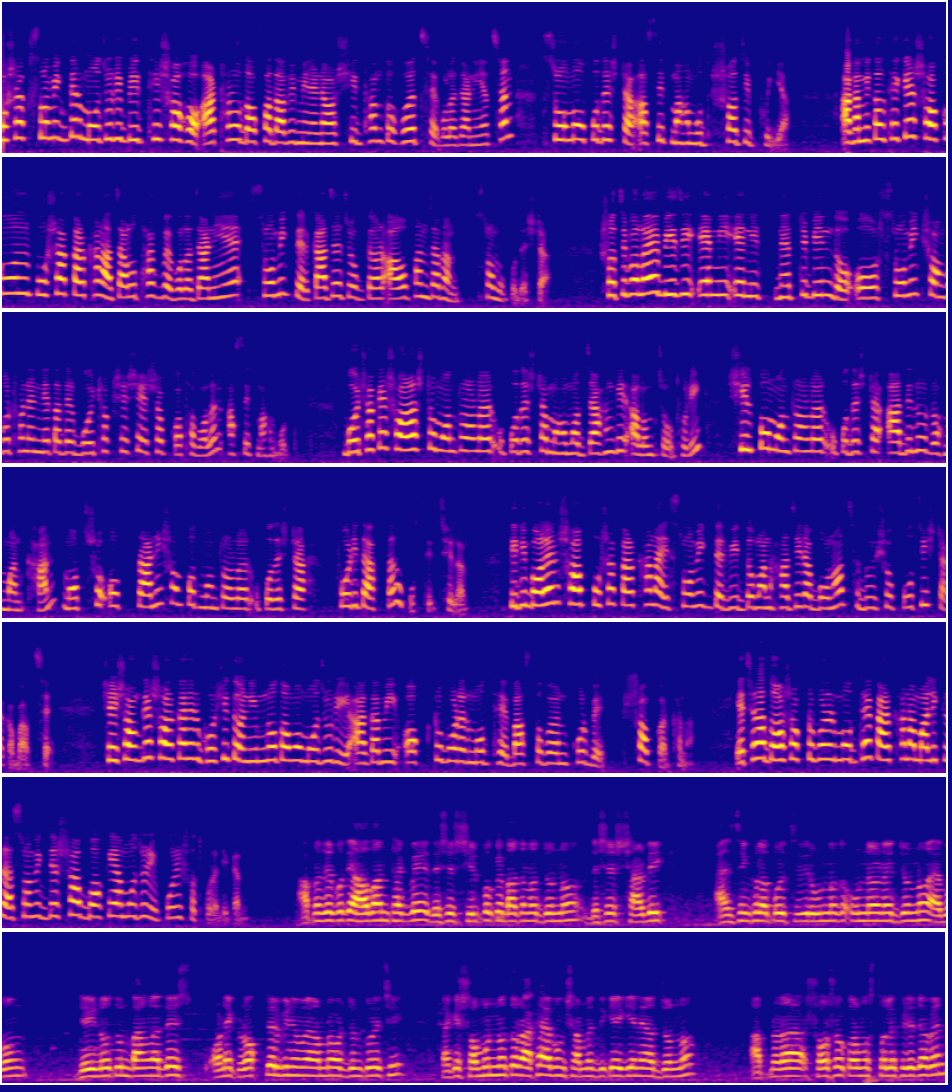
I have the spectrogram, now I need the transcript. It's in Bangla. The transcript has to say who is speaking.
Speaker 1: পোশাক শ্রমিকদের মজুরি বৃদ্ধি সহ আঠারো দফা দাবি মেনে নেওয়ার সিদ্ধান্ত হয়েছে বলে জানিয়েছেন শ্রম উপদেষ্টা আসিফ মাহমুদ সজীব ভুইয়া। আগামীকাল থেকে সকল পোশাক কারখানা চালু থাকবে বলে জানিয়ে শ্রমিকদের কাজে যোগ দেওয়ার আহ্বান জানান শ্রম উপদেষ্টা। সচিবালয়ে বিজিএমইএ নেতৃবৃন্দ ও শ্রমিক সংগঠনের নেতাদের বৈঠক শেষে এসব কথা বলেন আসিফ মাহমুদ। বৈঠকে স্বরাষ্ট্র মন্ত্রণালয়ের উপদেষ্টা মোহাম্মদ জাহাঙ্গীর আলম চৌধুরী, শিল্প মন্ত্রণালয়ের উপদেষ্টা আদিলুর রহমান খান, মৎস্য ও প্রাণী সম্পদ মন্ত্রণালয়ের উপদেষ্টা ফরিদা আক্তার উপস্থিত ছিলেন। তিনি বলেন, সব পোশাক কারখানায় শ্রমিকদের বিদ্যমান হাজিরা বোনাস দুইশো পঁচিশ টাকা বাড়ছে। সেই সঙ্গে সরকারের ঘোষিত নিম্নতম মজুরি আগামী অক্টোবরের মধ্যে বাস্তবায়ন করবে সব কারখানা। এছাড়া দশ অক্টোবরের মধ্যে কারখানা মালিকরা শ্রমিকদের সব বকেয়া মজুরি পরিশোধ করে দিবেন।
Speaker 2: আপনাদের প্রতি আহ্বান থাকবে দেশের শিল্পকে বাঁচানোর জন্য, দেশের সার্বিক আইন শৃঙ্খলা পরিস্থিতির উন্নত উন্নয়নের জন্য এবং যেই নতুন বাংলাদেশ অনেক রক্তের বিনিময়ে আমরা অর্জন করেছি, তাকে সমুন্নত রাখা এবং সামনের দিকে এগিয়ে নেওয়ার জন্য আপনারা স্ব স্ব কর্মস্থলে ফিরে যাবেন।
